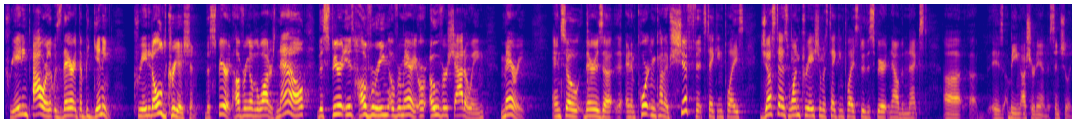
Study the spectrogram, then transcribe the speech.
creating power that was there at the beginning created old creation, the Spirit hovering over the waters. Now, the Spirit is hovering over Mary or overshadowing Mary. And so there is a, an important kind of shift that's taking place. Just as one creation was taking place through the Spirit, now the next uh, uh, is being ushered in, essentially.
